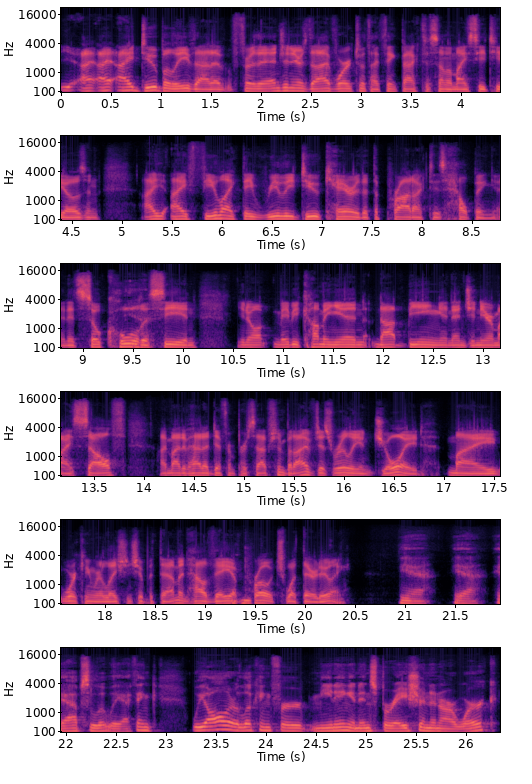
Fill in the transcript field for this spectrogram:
Yeah, I, I do believe that for the engineers that I've worked with, I think back to some of my CTOs, and I, I feel like they really do care that the product is helping, and it's so cool yeah. to see. And you know, maybe coming in, not being an engineer myself, I might have had a different perception, but I've just really enjoyed my working relationship with them and how they mm-hmm. approach what they're doing. Yeah, yeah, yeah, absolutely. I think we all are looking for meaning and inspiration in our work.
